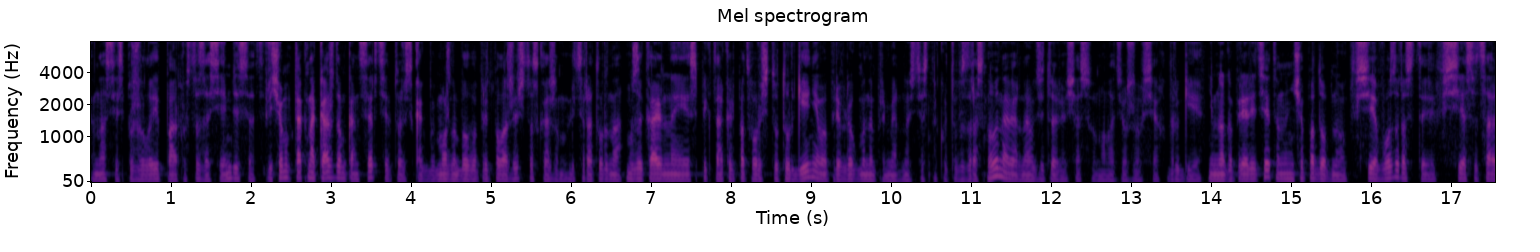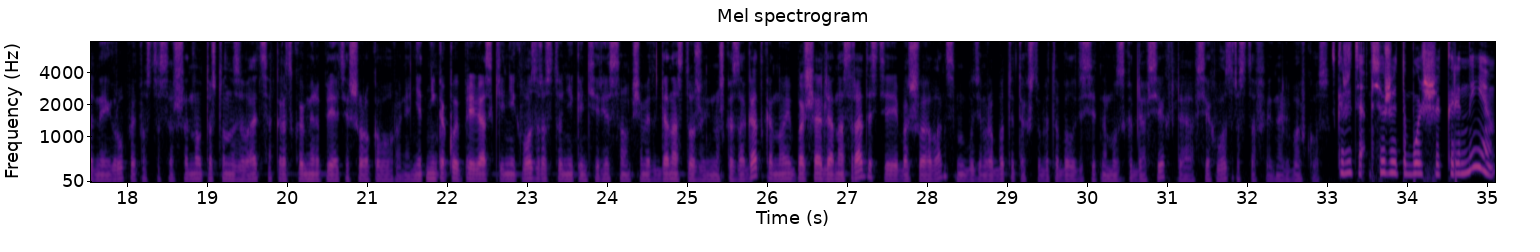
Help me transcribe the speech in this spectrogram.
и у нас есть пожилые пары просто за 70. Причем так на каждом концерте, то есть как бы можно было бы предположить, что, скажем, литературно-музыкальный спектакль по творчеству Тургенева привлек бы, например, ну, естественно, какую-то возрастную, наверное, аудиторию. Сейчас у молодежи у всех другие немного приоритеты, но ничего подобного. Все возрасты, все социальные группы, просто совершенно то, что называется городское мероприятие широкого уровня. Нет никакой привязки ни к возрасту, ни к интересам. В общем, это для нас тоже немножко загадка, но и большая для нас радость и большой аванс. Мы будем работать так, чтобы это было действительно музыка для всех, для всех возрастов и на любой вкус. Скажите, все же это больше коренные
